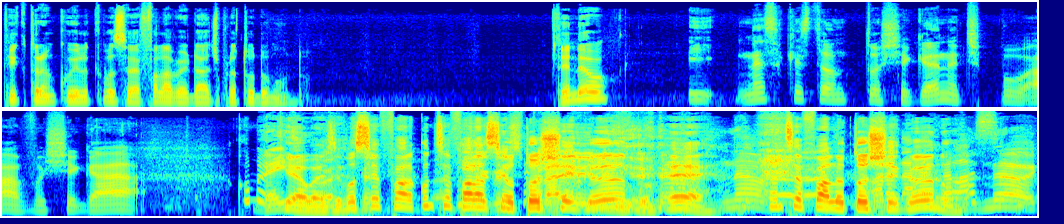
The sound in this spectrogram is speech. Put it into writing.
fique tranquilo que você vai falar a verdade para todo mundo. Entendeu? E nessa questão, tô chegando, é tipo, ah, vou chegar. Como é que é, Wesley? Você fala, quando você fala assim, eu tô chegando, é. Não, quando você fala, eu tô chegando, não,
